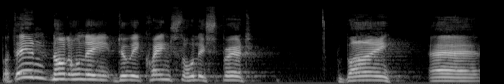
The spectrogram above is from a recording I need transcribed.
But then, not only do we quench the Holy Spirit by uh,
